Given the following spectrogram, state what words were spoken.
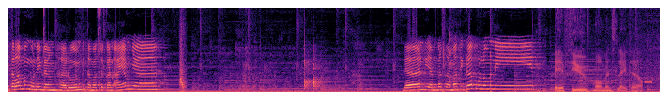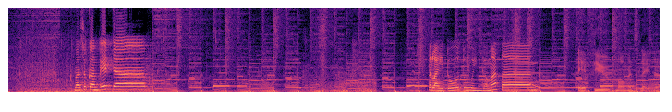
Setelah menguning dan harum, kita masukkan ayamnya. Dan diamkan selama 30 menit. A few moments later. Masukkan kecap. Setelah itu, tunggu hingga matang. A few moments later.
